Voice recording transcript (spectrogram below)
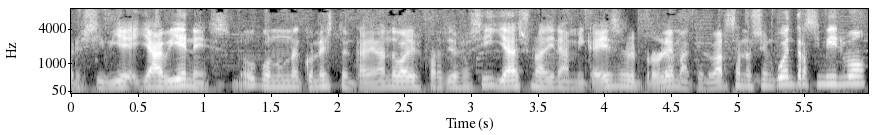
Pero si ya vienes ¿no? con, una, con esto, encadenando varios partidos así, ya es una dinámica. Y ese es el problema, que el Barça no se encuentra a sí mismo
